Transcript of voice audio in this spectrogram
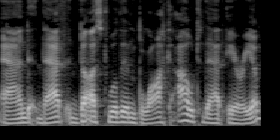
And that dust will then block out that area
